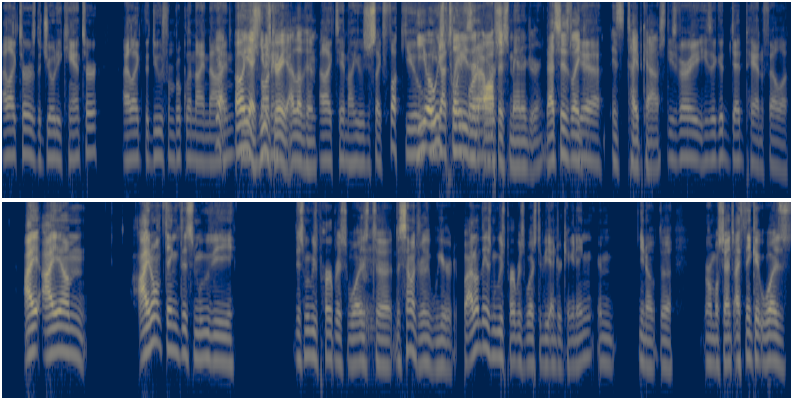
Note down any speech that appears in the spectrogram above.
I liked her as the Jodi Kantor. I like the dude from Brooklyn Nine Yeah. Nine. Oh yeah, he was great. I love him. I liked him. How he was just like, "Fuck you." He You always got plays an hours. office manager. That's his like yeah, his typecast. he's very. He's a good deadpan fella. I I um I don't think this movie this movie's purpose was to this sounds really weird, but I don't think this movie's purpose was to be entertaining in you know the normal sense. I think it was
